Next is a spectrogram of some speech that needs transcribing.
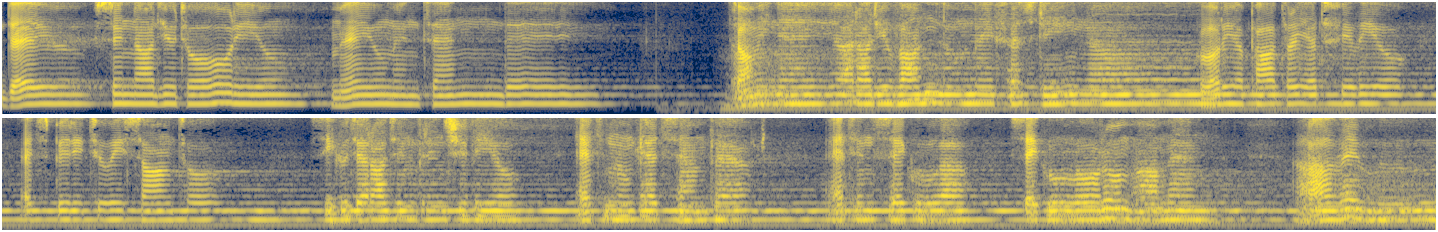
Deus in adiutorium meum intende. Domine ad adiuvandum me festina. Gloria Patri et Filio et Spiritui Sancto Sicut erat in principio et nunc et semper et in saecula saeculorum. Amen. Alleluia.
